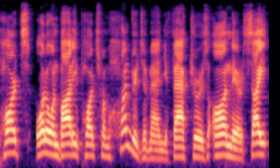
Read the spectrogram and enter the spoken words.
parts, auto and body parts from hundreds of manufacturers on their site.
